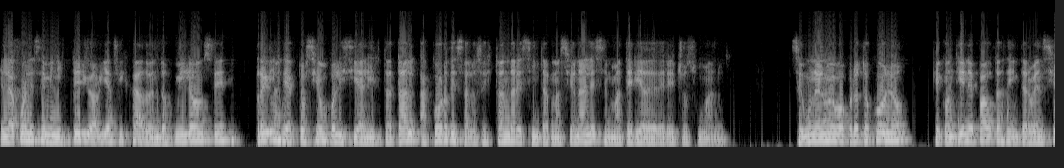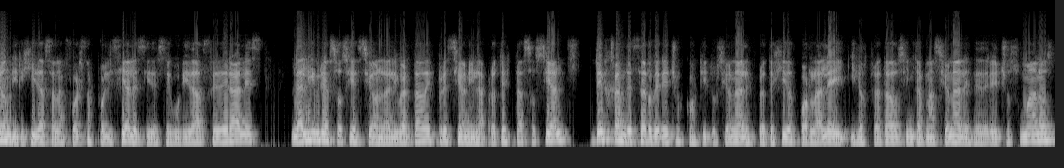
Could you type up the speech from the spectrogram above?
en la cual ese ministerio había fijado en 2011 reglas de actuación policial y estatal acordes a los estándares internacionales en materia de derechos humanos. Según el nuevo protocolo, que contiene pautas de intervención dirigidas a las fuerzas policiales y de seguridad federales, la libre asociación, la libertad de expresión y la protesta social dejan de ser derechos constitucionales protegidos por la ley y los tratados internacionales de derechos humanos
